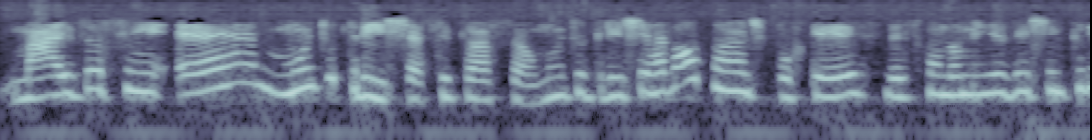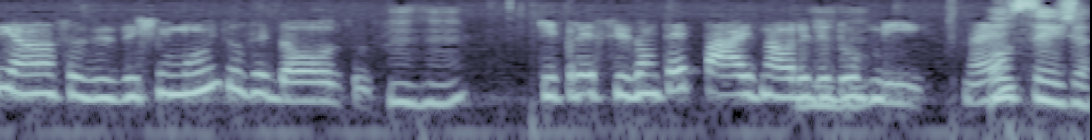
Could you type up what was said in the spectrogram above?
Mas, assim, é muito triste a situação, muito triste e revoltante, porque nesse condomínio existem crianças, existem muitos idosos Uhum. que precisam ter paz na hora de dormir, né? Ou seja,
